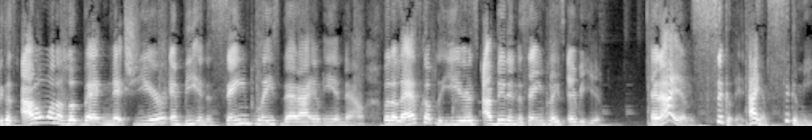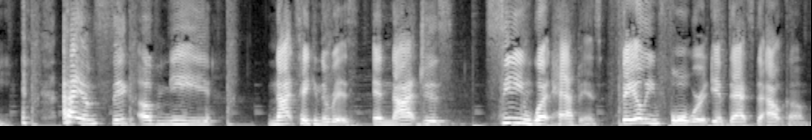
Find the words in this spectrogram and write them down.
because I don't want to look back next year and be in the same place that I am in now. For the last couple of years, I've been in the same place every year. And I am sick of it. I am sick of me. I am sick of me not taking the risk and not just seeing what happens, failing forward if that's the outcome.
